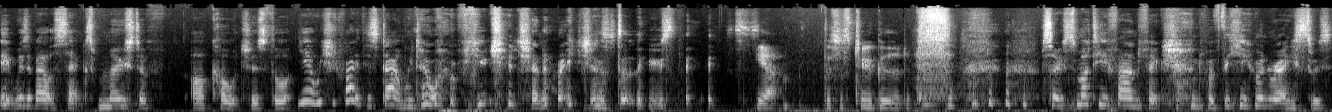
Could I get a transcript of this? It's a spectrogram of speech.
it was about sex, most of our cultures thought, yeah, we should write this down. We don't want future generations to lose this. Yeah, this is too good. So smutty fan fiction of the human race was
